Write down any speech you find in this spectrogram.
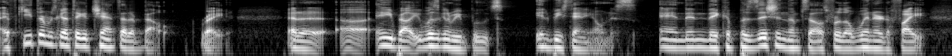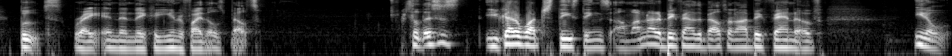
If Keith Thurman's gonna take a chance at a belt, right? At a uh, any belt, it wasn't gonna be Boots. It'd be Stanionis, and then they could position themselves for the winner to fight Boots, right? And then they could unify those belts. So this is you got to watch these things. Um, I'm not a big fan of the belts. I'm not a big fan of you know,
